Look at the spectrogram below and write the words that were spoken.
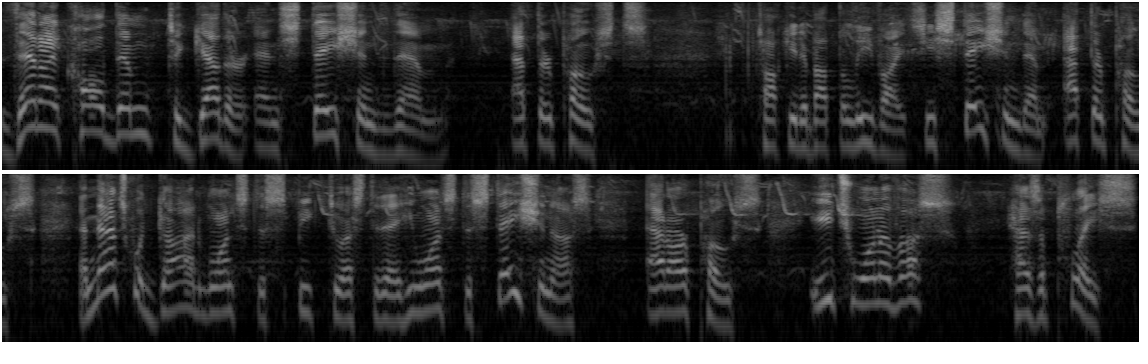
Then I called them together and stationed them at their posts. Talking about the Levites, he stationed them at their posts. And that's what God wants to speak to us today. He wants to station us at our posts. Each one of us has a place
